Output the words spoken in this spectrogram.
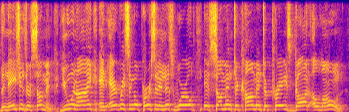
The nations are summoned. You and I and every single person in this world is summoned to come and to praise God alone,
